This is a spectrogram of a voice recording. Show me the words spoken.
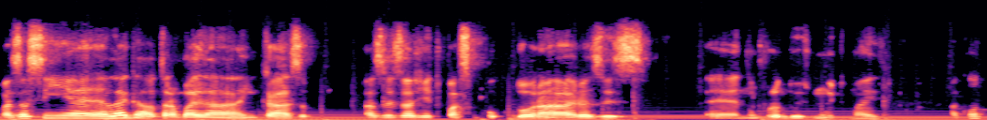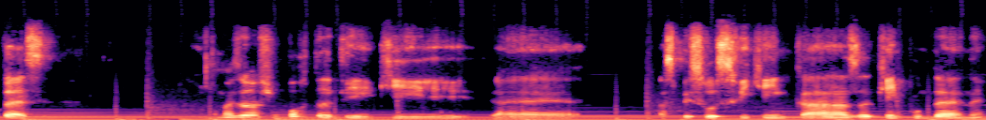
Mas assim, é, é legal trabalhar em casa. Às vezes a gente passa um pouco do horário, às vezes é, não produz muito, mas acontece. Mas eu acho importante que é, as pessoas fiquem em casa, quem puder, né?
